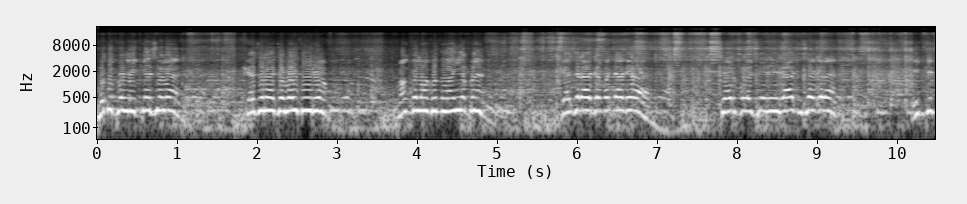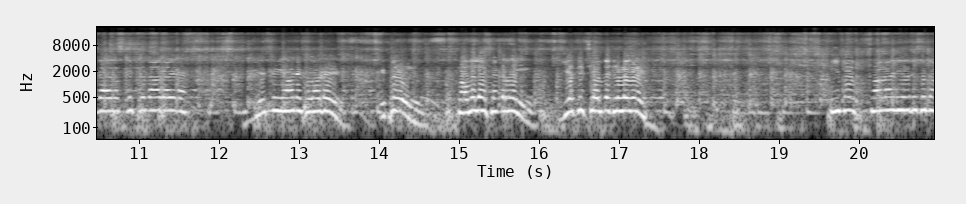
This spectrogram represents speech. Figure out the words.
പുതുപ്പള്ളി കേശവൻ ഗജരാജ വൈദൂര്യം മംഗലാകുന്ന് അയ്യപ്പൻ ഗജരാജ മഞ്ഞാടിയർ ചേർപ്പുളശ്ശേരി രാജശേഖരൻ ഇന്ത്യനാരം കൃഷ്ണനാരായണൻ എന്നീ ആനകളാണ് ഇപ്പോൾ കവല സെന്ററിൽ എത്തിച്ചേർന്നിട്ടുള്ളത്. ടീം ഓഫ് സാറാനി ഒരുക്കുന്ന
